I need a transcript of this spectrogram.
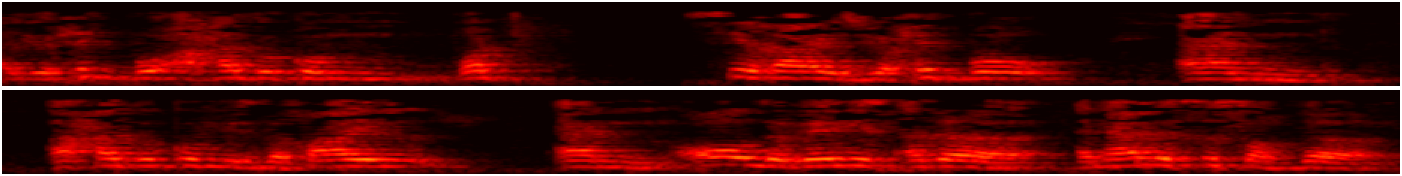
يحب ahadukum? what siga is يحب and ahadukum is the fa'il and all the various other analysis of the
